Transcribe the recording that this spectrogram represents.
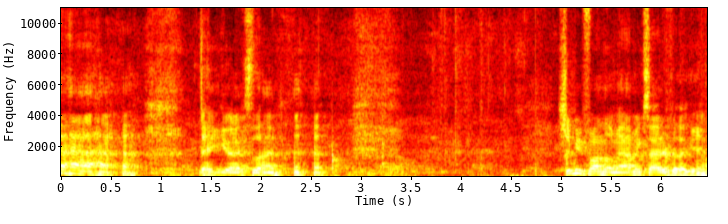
Thank you, excellent. Should be fun though, man. I'm excited for that game.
